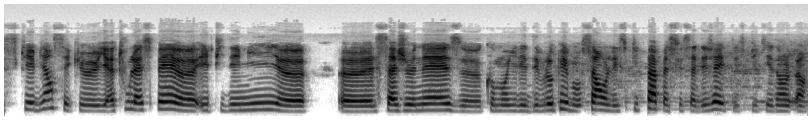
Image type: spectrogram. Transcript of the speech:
ce qui est bien, c'est qu'il y a tout l'aspect euh, épidémie, euh, sa genèse, euh, comment il est développé. Bon, ça, on l'explique pas parce que ça a déjà été expliqué dans le 1.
